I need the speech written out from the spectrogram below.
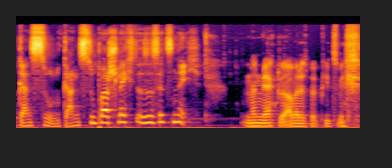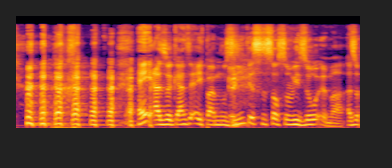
ganz so ganz super schlecht ist es jetzt nicht. Man merkt, du arbeitest bei Pizza. hey, also ganz ehrlich, bei Musik ist es doch sowieso immer. Also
